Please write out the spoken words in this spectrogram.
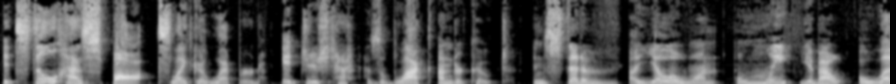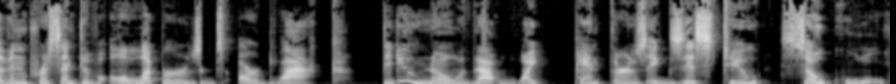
It still has spots like a leopard. It just has a black undercoat. Instead of a yellow one, only about 11% of all leopards are black. Did you know that white panthers exist too? So cool.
